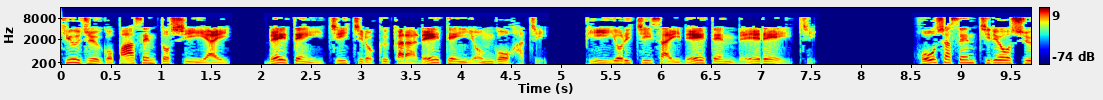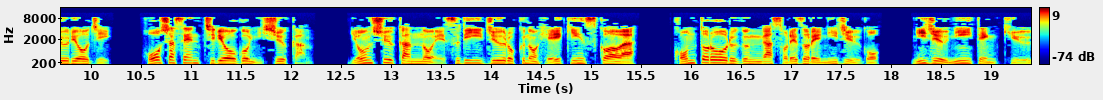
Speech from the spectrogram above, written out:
95%CI、0.116から0.458、P より小さい0.001。放射線治療終了時、放射線治療後2週間、4週間の SD16 の平均スコアは、コントロール群がそれぞれ25、22.9、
